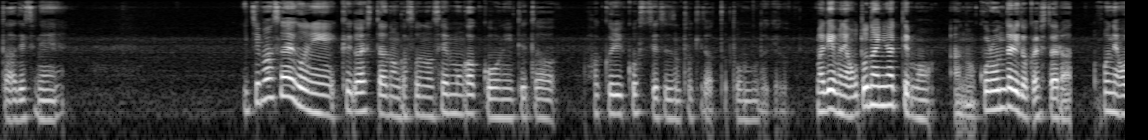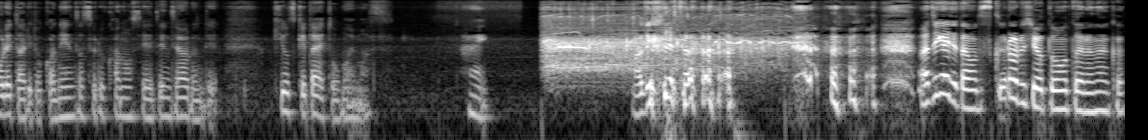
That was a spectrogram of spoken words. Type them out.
たですね。一番最後に怪我したのがその専門学校に行ってた剥離骨折の時だったと思うんだけど。まあでもね、大人になっても、あの、転んだりとかしたら骨折れたりとか捻挫する可能性全然あるんで、気をつけたいと思います。はい。間違えた。間違えてた。スクロールしようと思ったらなんか、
